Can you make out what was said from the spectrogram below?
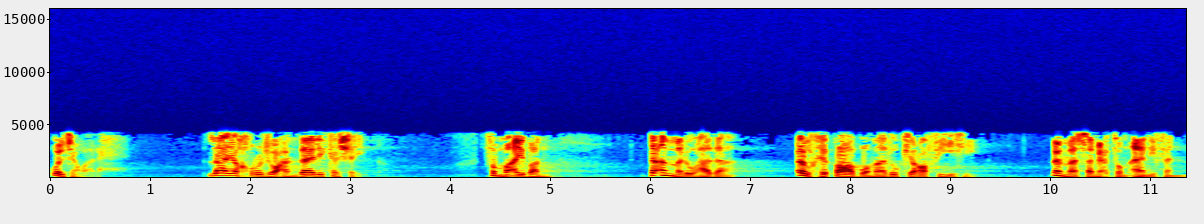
والجوارح. لا يخرج عن ذلك شيء. ثم أيضا تأملوا هذا الخطاب وما ذكر فيه مما سمعتم آنفا.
